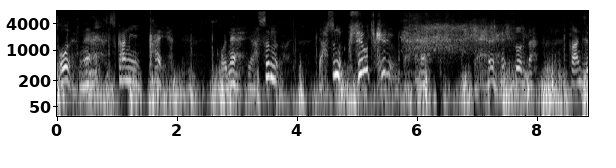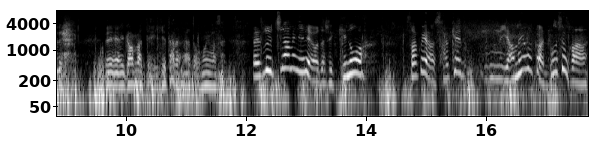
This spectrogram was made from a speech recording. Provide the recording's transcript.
そうですね、2日に1回、これね、休む、休む癖をつけるみたいなね、そんな感じで、えー、頑張っていけたらなと思います。えー、それちなみにね、私、昨日、昨夜、酒やめようか、どうしようか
